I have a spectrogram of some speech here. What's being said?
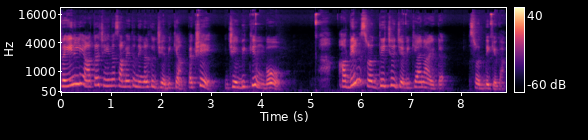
ട്രെയിനിൽ യാത്ര ചെയ്യുന്ന സമയത്ത് നിങ്ങൾക്ക് ജപിക്കാം. പക്ഷേ ജപിക്കുമ്പോൾ അതിൽ ശ്രദ്ധിച്ച് ജപിക്കാനായിട്ട് ശ്രദ്ധിക്കുക.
